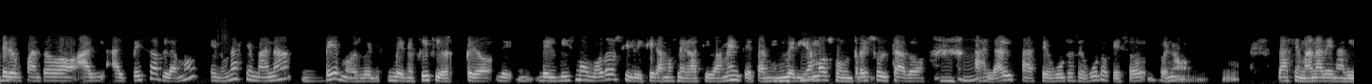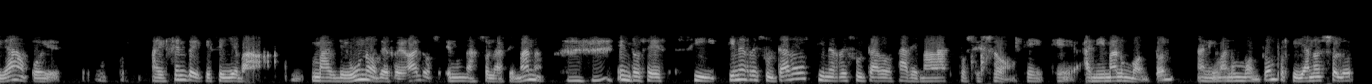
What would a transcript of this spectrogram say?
Pero en cuanto al, peso hablamos, en una semana vemos beneficios, pero del mismo modo si lo hiciéramos negativamente. También veríamos un resultado al alza, seguro, seguro, que eso, bueno, la semana de Navidad, pues, pues hay gente que se lleva más de uno de regalos en una sola semana. Entonces, si tienes resultados, tienes resultados además, pues eso, que, animan un montón, animan un montón, porque ya no es solo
